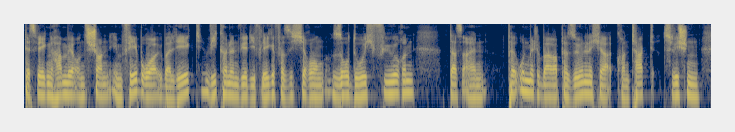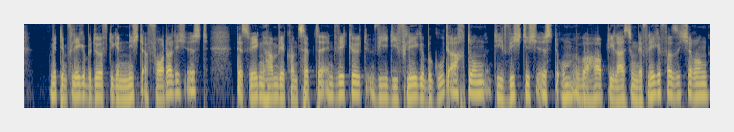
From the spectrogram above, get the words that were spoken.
Deswegen haben wir uns schon im Februar überlegt, wie können wir die Pflegeversicherung so durchführen, dass ein unmittelbarer persönlicher Kontakt zwischen mit dem Pflegebedürftigen nicht erforderlich ist. Deswegen haben wir Konzepte entwickelt, wie die Pflegebegutachtung, die wichtig ist, um überhaupt die Leistung der Pflegeversicherung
